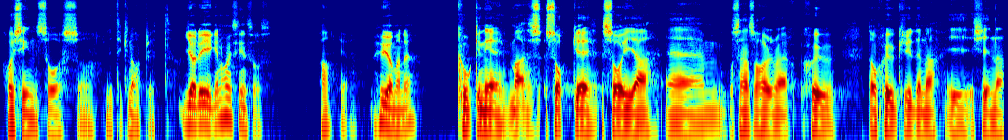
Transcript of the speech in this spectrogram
hoisinsås och lite knaprigt. Gör du egen hoisinsås? Ja, det gör jag. Hur gör man det? Koka ner socker, soja ehm, och sen så har du de här sju, de sju kryddorna i Kina.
